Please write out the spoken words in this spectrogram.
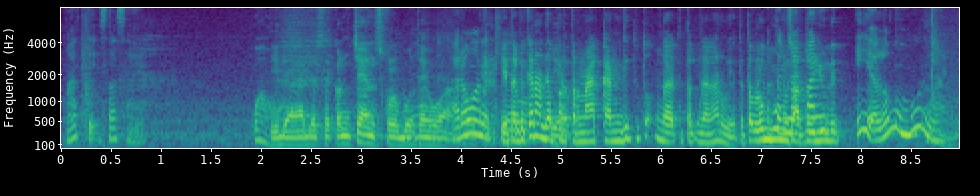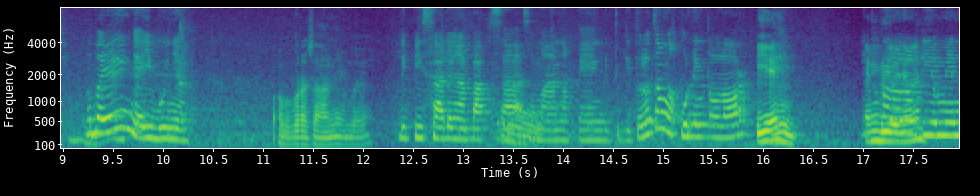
mati, selesai. Tidak ada second chance kalau buat hewan. I don't wanna Ya tapi kan ada peternakan gitu tuh nggak tetap nggak ngaruh ya. Tetap lu bunuh satu unit. Iya, lo membunuh. Lo bayangin nggak ibunya Apa perasaannya, Mbak ya? dipisah dengan paksa sama anaknya yang gitu-gitu. Lo tau nggak kuning telur? Iya. Kalau lo kan. diemin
